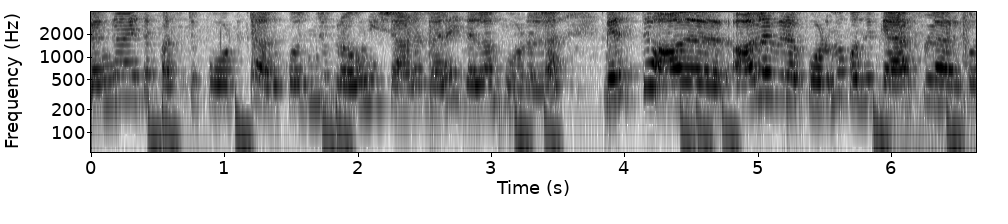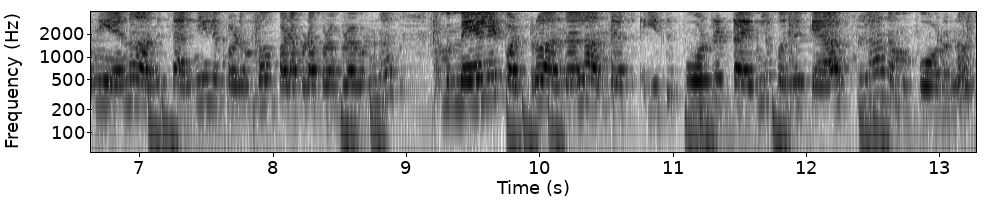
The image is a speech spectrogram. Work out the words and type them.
வெங்காயத்தை ஃபஸ்ட்டு போட்டுட்டு அது கொஞ்சம் ப்ரௌனிஷ் ஆன மேலே இதெல்லாம் போடலாம். நெக்ஸ்ட்டு ஆலோவேரா uh, போடும்போது கொஞ்சம் கேர்ஃபுல்லாக இருக்கணும். ஏன்னா அது தண்ணியில் படும்போது பட பட நம்ம மேலே பட்டுரும். அதனால அந்த இது போடுற டைமில் கொஞ்சம் கேர்ஃபுல்லாக நம்ம போடணும்.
